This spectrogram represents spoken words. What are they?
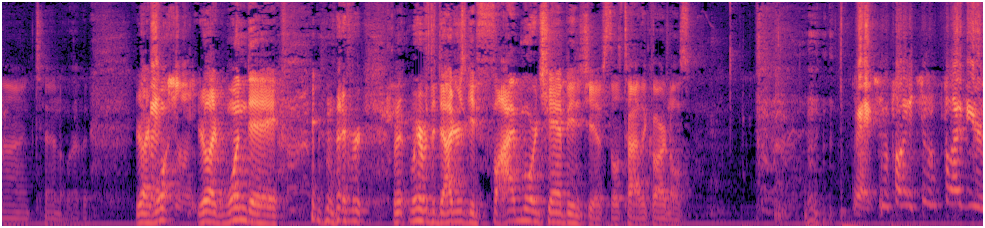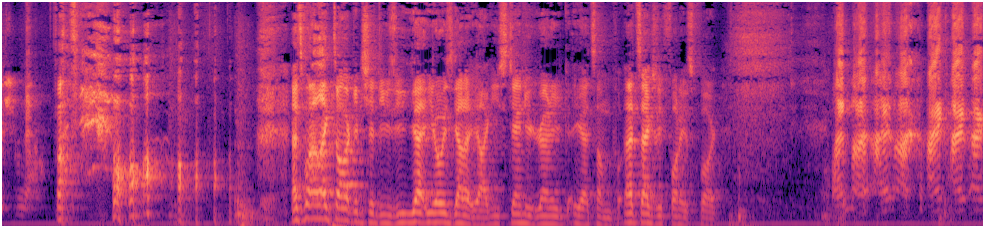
nine, 10, 11. You're like, one, you're like one day, whenever, whenever the Dodgers get five more championships, they'll tie the Cardinals. Right. So five, so five years from now. that's why I like talking shit to you. You got, you always got to, like, you stand your ground. You got something. That's actually funny as fuck. I'm, I, I, I, I, I,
